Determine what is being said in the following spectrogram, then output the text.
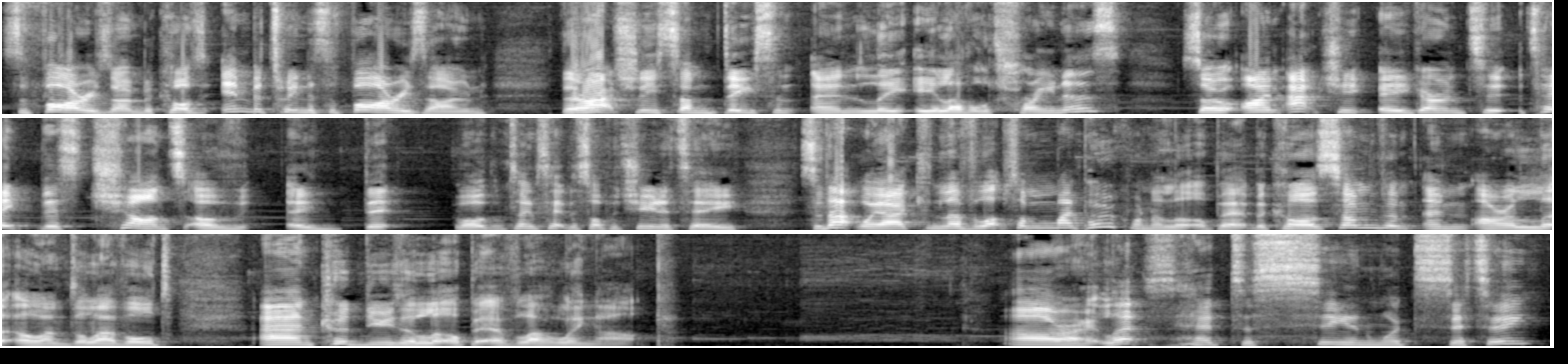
Safari Zone, because in between the Safari Zone, there are actually some decent and E-level trainers. So I'm actually uh, going to take this chance of a well, I'm going to take this opportunity, so that way I can level up some of my Pokemon a little bit, because some of them um, are a little underleveled, and could use a little bit of leveling up. Alright, let's head to Cianwood City.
